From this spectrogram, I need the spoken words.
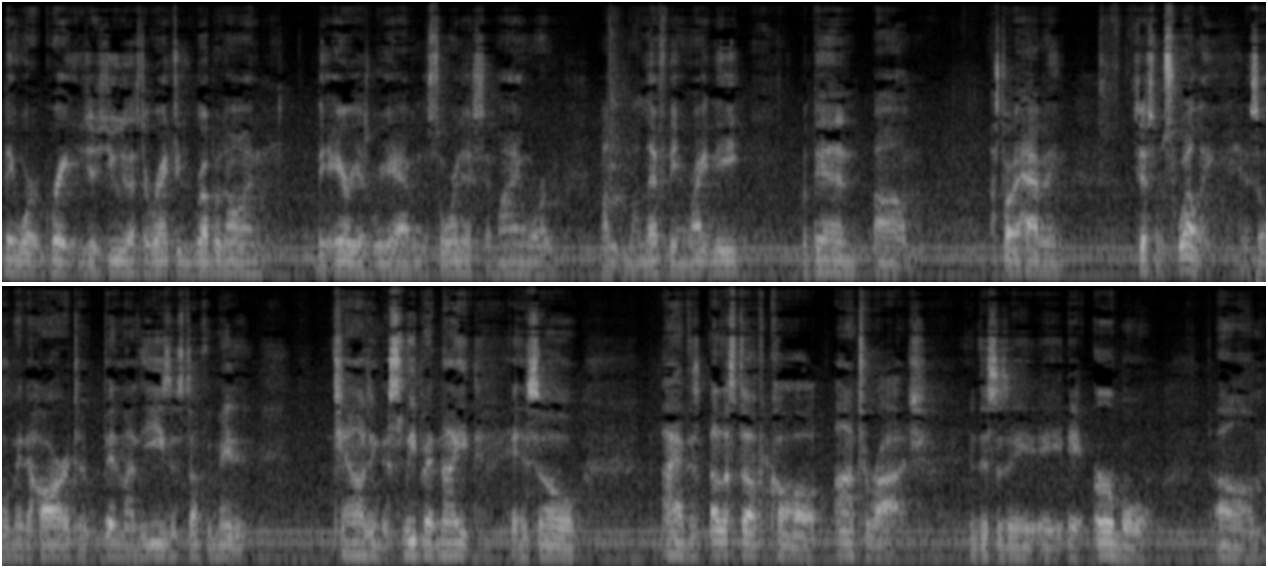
they work great. You just use this directly. You rub it on the areas where you're having the soreness, and mine were my, my left knee and right knee. But then um, I started having just some swelling, and so it made it hard to bend my knees and stuff. It made it challenging to sleep at night. And so I had this other stuff called Entourage. And this is a, a, a herbal, um,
